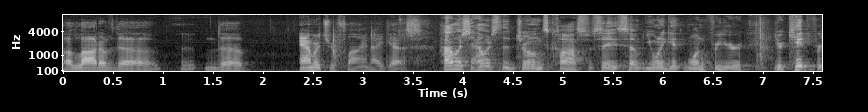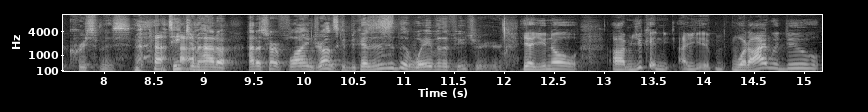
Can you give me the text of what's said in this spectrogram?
a lot of the the amateur flying, I guess. How much? How much do the drones cost? Say some, you want to get one for your your kid for Christmas. Teach him how to how to start flying drones because this is the wave of the future here. Yeah, you know, um, you can. what I would do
